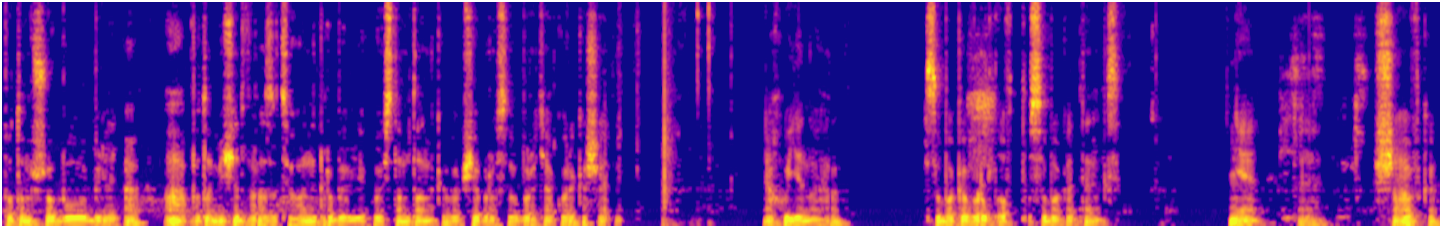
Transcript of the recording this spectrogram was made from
Потім що було, блядь. А, а потім ще два рази цього не пробив, якогось там танка. Вообще просто в бортяку рикошетний. Охуєнна гра. Собака World of Собака Tanks. Не, Шавка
